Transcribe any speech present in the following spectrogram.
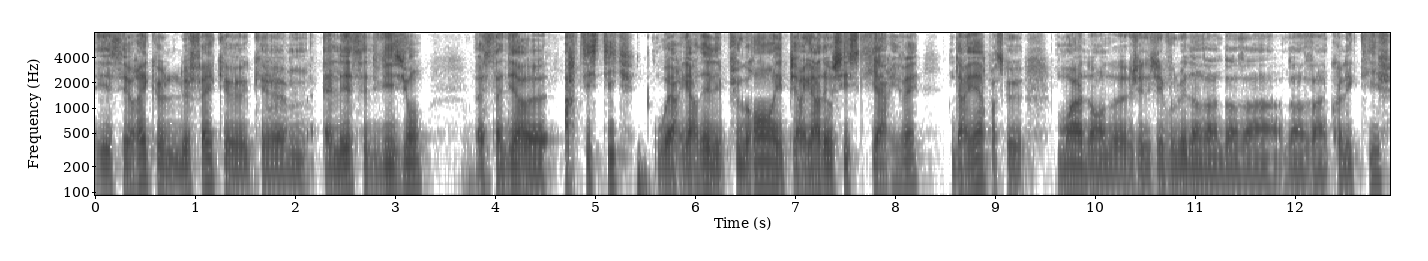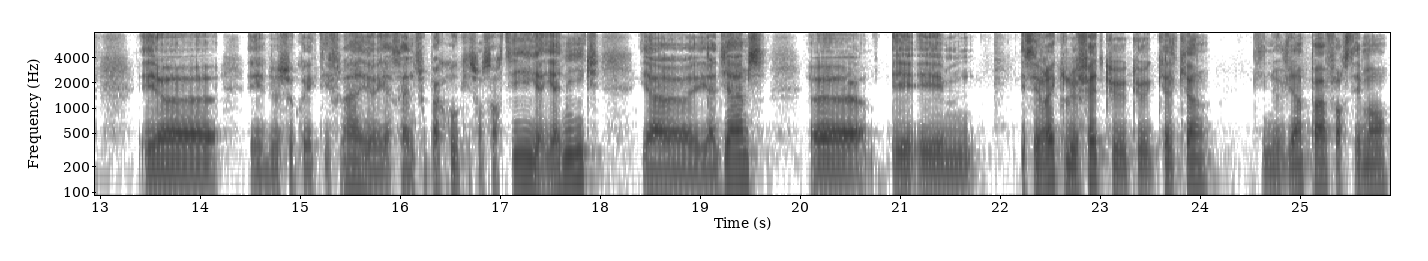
et c'est vrai que le fait qu'elle que, ait cette vision euh, c'est-à-dire euh, artistique, où elle regardait les plus grands et puis regardait aussi ce qui arrivait derrière, parce que moi, j'ai évolué dans un, dans, un, dans un collectif, et, euh, et de ce collectif-là, il y a San Soupacro qui sont sortis, il y a Yannick, il y a, il y a Diams, euh, et, et, et c'est vrai que le fait que, que quelqu'un qui ne vient pas forcément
